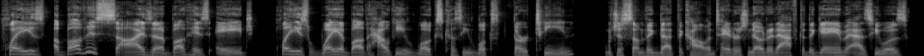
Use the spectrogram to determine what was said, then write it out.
Plays above his size and above his age, plays way above how he looks because he looks 13, which is something that the commentators noted after the game as he was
